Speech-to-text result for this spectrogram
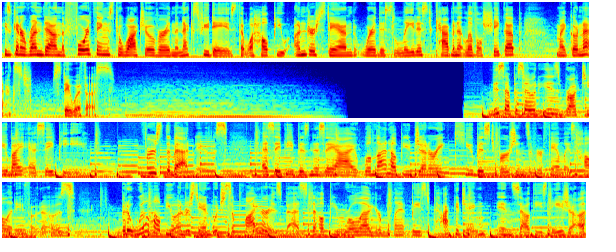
He's going to run down the four things to watch over in the next few days that will help you understand where this latest cabinet level shakeup might go next. Stay with us. This episode is brought to you by SAP. First, the bad news SAP Business AI will not help you generate cubist versions of your family's holiday photos but it will help you understand which supplier is best to help you roll out your plant based packaging in Southeast Asia,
